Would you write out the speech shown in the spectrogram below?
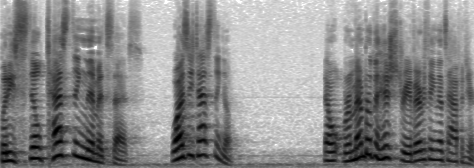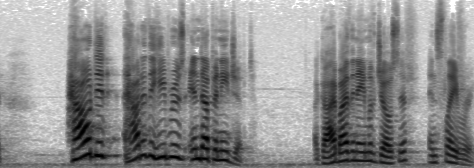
but He's still testing them, it says. Why is He testing them? Now, remember the history of everything that's happened here. How did, how did the Hebrews end up in Egypt? A guy by the name of Joseph in slavery.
